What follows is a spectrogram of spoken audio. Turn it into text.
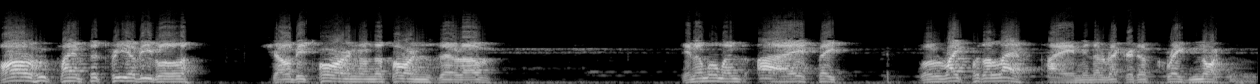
all who plant the tree of evil shall be torn on the thorns thereof. In a moment, I, Fate, will write for the last time in the record of Craig Norton.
